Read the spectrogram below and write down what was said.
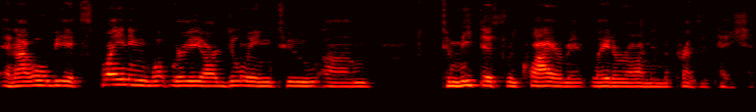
And I will be explaining what we are doing to, um, to meet this requirement later on in the presentation.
